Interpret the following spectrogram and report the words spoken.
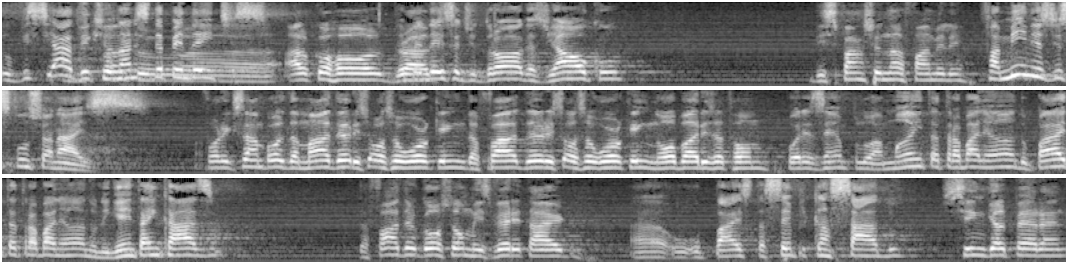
O viciado, tornar-se to dependentes. uh, alcohol, drugs, Dependência de drogas, de álcool. dysfunctional family. Famílias disfuncionais. For example, the mother is also working, the father is also working, nobody's at home. Por exemplo, a mãe está trabalhando, o pai está trabalhando, ninguém está em casa. The father goes home, he's very tired. Ah, o, pai está sempre cansado. Single parent,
